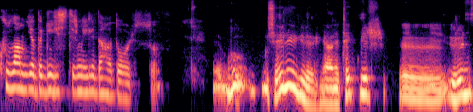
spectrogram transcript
kullan ya da geliştirmeli daha doğrusu? E, bu şeyle ilgili yani tek bir e, ürün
